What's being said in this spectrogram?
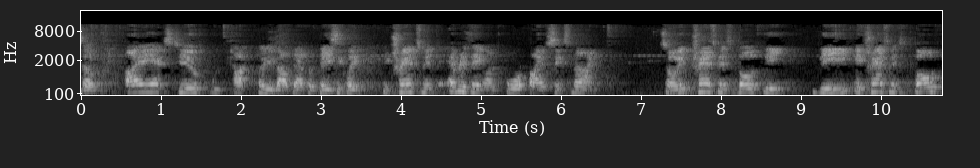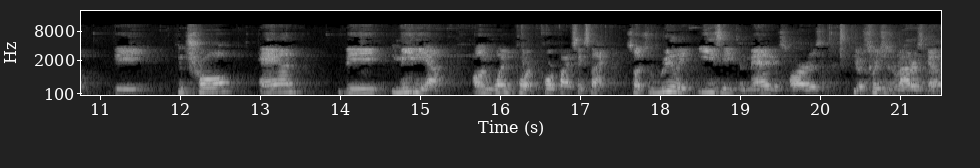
So IAX2, we've talked plenty about that, but basically it transmits everything on 4569. So it transmits both the, the it transmits both the control and the media on one port, 4569. So it's really easy to manage as far as your switches and routers go.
